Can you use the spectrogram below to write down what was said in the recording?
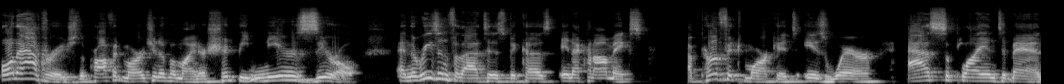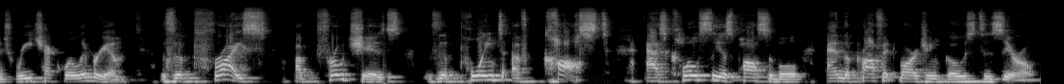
On average, the profit margin of a miner should be near zero. And the reason for that is because in economics, a perfect market is where, as supply and demand reach equilibrium, the price approaches the point of cost as closely as possible and the profit margin goes to zero.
